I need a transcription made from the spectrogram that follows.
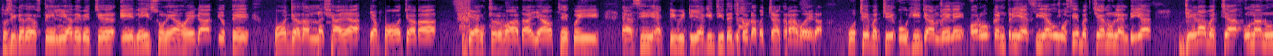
ਤੁਸੀਂ ਕਦੇ ਆਸਟ੍ਰੇਲੀਆ ਦੇ ਵਿੱਚ ਇਹ ਨਹੀਂ ਸੁਣਿਆ ਹੋਵੇਗਾ ਕਿ ਉੱਥੇ ਬਹੁਤ ਜ਼ਿਆਦਾ ਨਸ਼ਾ ਆ ਜਾਂ ਬਹੁਤ ਜ਼ਿਆਦਾ ਗੈਂਗਸਟਰਵਾਦ ਆ ਜਾਂ ਉੱਥੇ ਕੋਈ ਐਸੀ ਐਕਟੀਵਿਟੀ ਆ ਕਿ ਜਿਹਦੇ 'ਚ ਤੁਹਾਡਾ ਬੱਚਾ ਖਰਾਬ ਹੋਏਗਾ। ਉੱਥੇ ਬੱਚੇ ਉਹੀ ਜਾਂਦੇ ਨੇ ਔਰ ਉਹ ਕੰਟਰੀ ਐਸੀ ਆ ਉਹ ਉਸੇ ਬੱਚਿਆਂ ਨੂੰ ਲੈਂਦੀ ਆ ਜਿਹੜਾ ਬੱਚਾ ਉਹਨਾਂ ਨੂੰ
